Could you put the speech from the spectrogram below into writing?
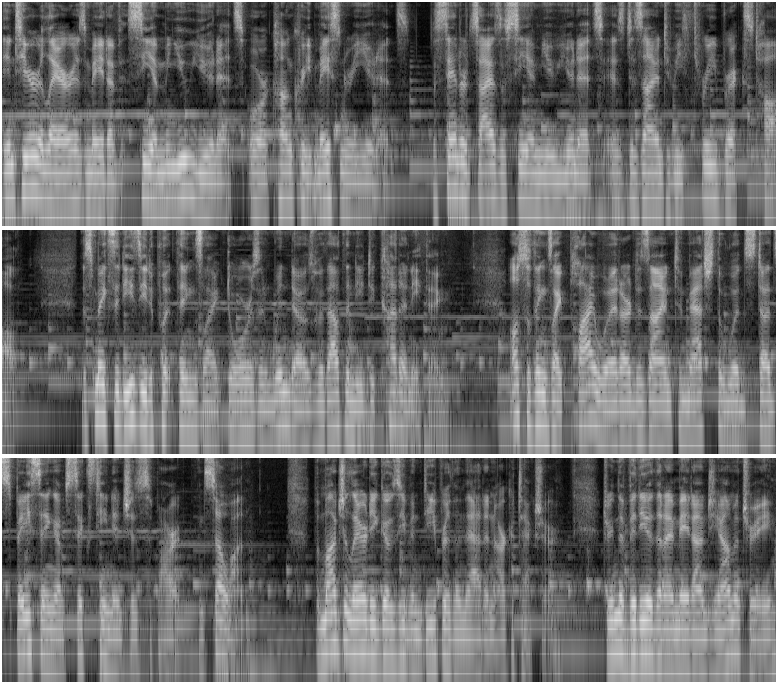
The interior layer is made of CMU units, or concrete masonry units. The standard size of CMU units is designed to be three bricks tall. This makes it easy to put things like doors and windows without the need to cut anything. Also, things like plywood are designed to match the wood stud spacing of 16 inches apart, and so on. But modularity goes even deeper than that in architecture. During the video that I made on geometry,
